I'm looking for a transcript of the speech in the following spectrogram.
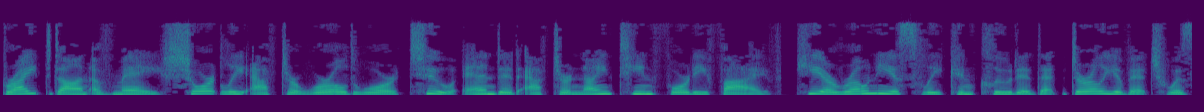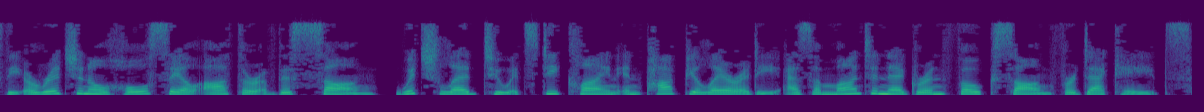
Bright Dawn of May shortly after World War II ended after 1945, he erroneously concluded that Drljević was the original wholesale author of this song, which led to its decline in popularity as a Montenegrin folk song for decades.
